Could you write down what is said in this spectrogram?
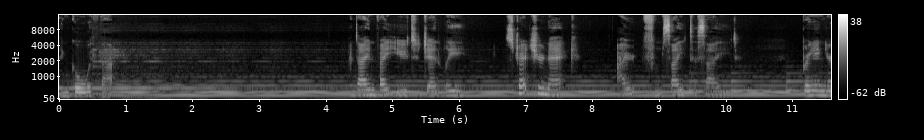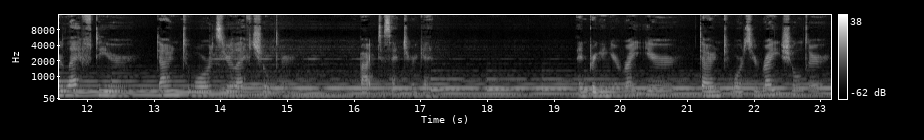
then go with that. And I invite you to gently stretch your neck out from side to side, bringing your left ear down towards your left shoulder, back to centre again. Then bringing your right ear down towards your right shoulder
